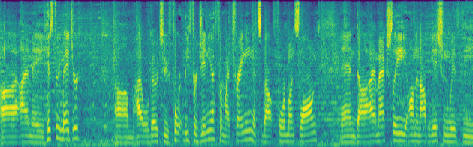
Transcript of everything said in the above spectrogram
Uh, I'm a history major. Um, I will go to Fort Lee, Virginia for my training. It's about four months long. And uh, I am actually on an obligation with the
